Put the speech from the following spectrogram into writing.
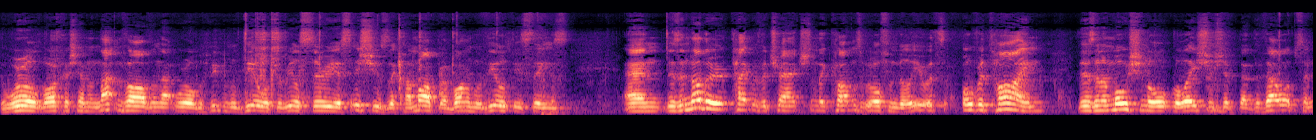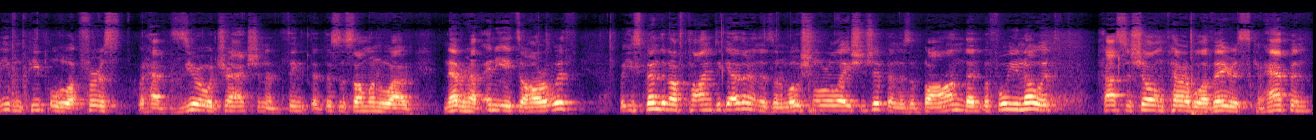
the world, Baruch Hashem, I'm not involved in that world, but people who deal with the real serious issues that come up, Rabbanim who deal with these things. And there's another type of attraction that comes, we're all familiar with. Over time, there's an emotional relationship that develops, and even people who at first would have zero attraction and think that this is someone who I would never have any Yetzer Hara with, but you spend enough time together, and there's an emotional relationship, and there's a bond, that before you know it, chas and terrible averis can happen.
